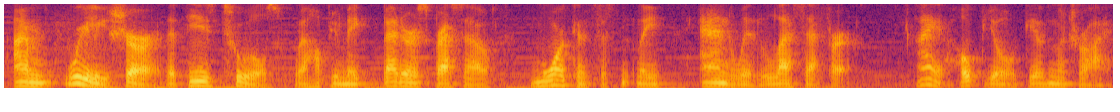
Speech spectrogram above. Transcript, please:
I'm really sure that these tools will help you make better espresso more consistently and with less effort. I hope you'll give them a try.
